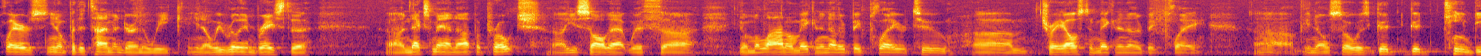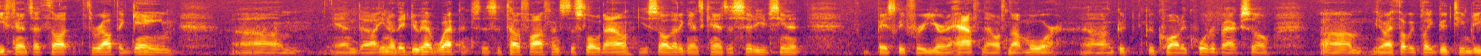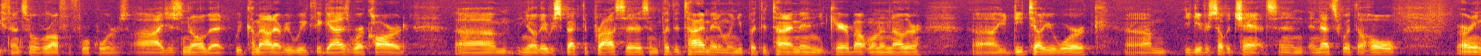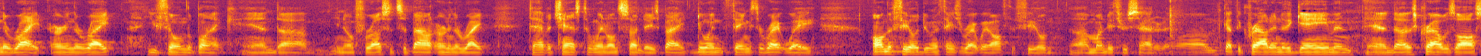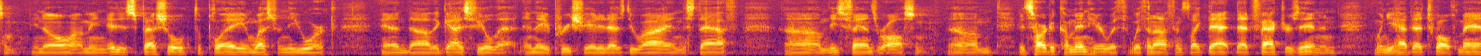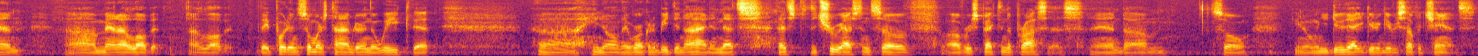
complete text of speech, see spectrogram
Players, you know, put the time in during the week. You know, we really embraced the uh, next man up approach. Uh, you saw that with, uh, you know, Milano making another big play or two, um, Trae Elston making another big play. Um, you know, so it was good, good team defense. I thought throughout the game. Um, and uh, you know, they do have weapons. It's a tough offense to slow down. You saw that against Kansas City. You've seen it basically for a year and a half now, if not more. Uh, good, good quality quarterback. So. Um, you know, I thought we played good team defense overall for four quarters. Uh, I just know that we come out every week. The guys work hard. Um, you know, they respect the process and put the time in. And when you put the time in, you care about one another. Uh, you detail your work. Um, you give yourself a chance, and, and that's what the whole earning the right, earning the right. You fill in the blank, and um, you know, for us, it's about earning the right to have a chance to win on Sundays by doing things the right way on the field, doing things the right way off the field, uh, Monday through Saturday. Um, got the crowd into the game, and and uh, this crowd was awesome. You know, I mean, it is special to play in Western New York, and uh, the guys feel that, and they appreciate it, as do I and the staff. Um, these fans were awesome. Um, it's hard to come in here with, with an offense like that. That factors in, and when you have that 12th man, uh, man, I love it. I love it. They put in so much time during the week that uh, you know, they weren't going to be denied. And that's, that's the true essence of, of respecting the process. And um, so, you know, when you do that, you're going to give yourself a chance.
